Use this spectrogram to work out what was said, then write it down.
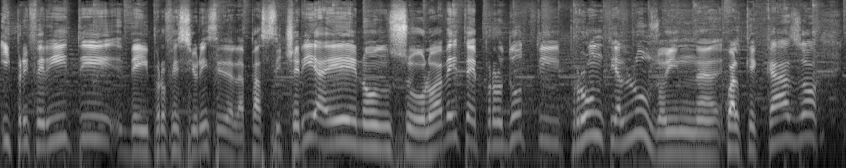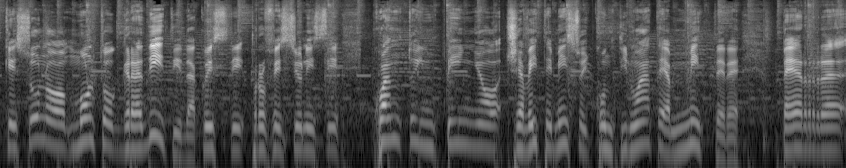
i preferiti dei professionisti della pasticceria e non solo, avete prodotti pronti all'uso in qualche caso che sono molto graditi da questi professionisti. Quanto impegno ci avete messo e continuate a mettere per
